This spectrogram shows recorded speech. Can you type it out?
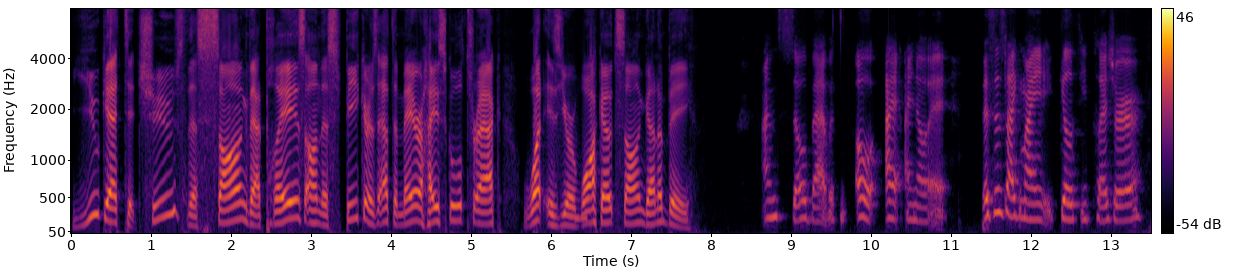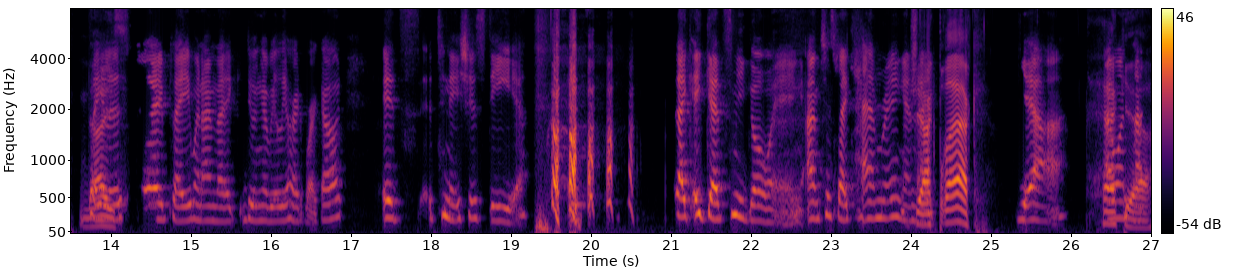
You get to choose the song that plays on the speakers at the Mayer High School track. What is your mm-hmm. walkout song gonna be? I'm so bad with. Oh, I I know it. This is like my guilty pleasure nice. playlist that I play when I'm like doing a really hard workout. It's Tenacious D. like it gets me going. I'm just like hammering and Jack like, Black. Yeah. Heck yeah.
